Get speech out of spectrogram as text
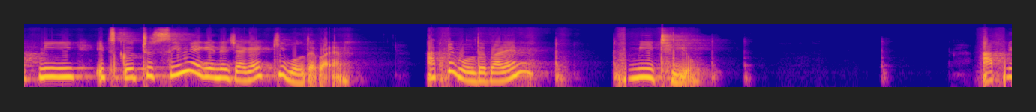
আপনি it's good to see you এগেনের জায়গায় কি বলতে পারেন? আপনি বলতে পারেন মিট ইউ আপনি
